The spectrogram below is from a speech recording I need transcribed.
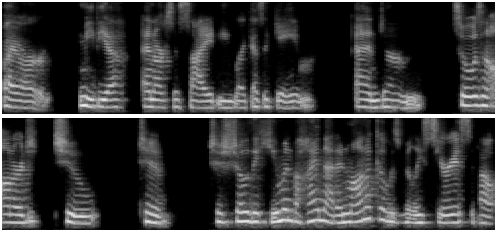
by our media and our society like as a game. And um, so it was an honor to to to show the human behind that. And monica was really serious about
